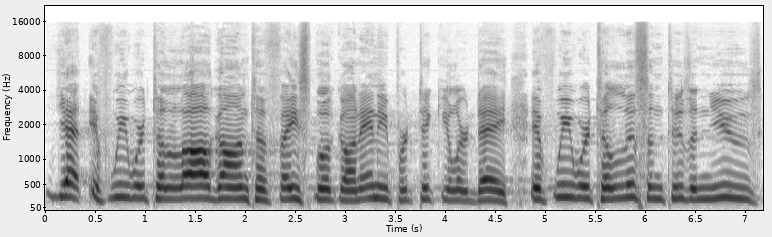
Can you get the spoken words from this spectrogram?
Yet, if we were to log on to Facebook on any particular day, if we were to listen to the news,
